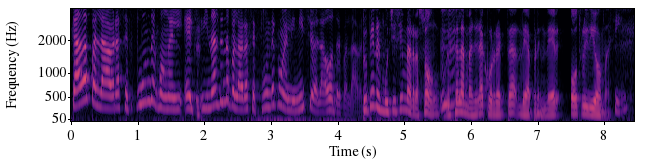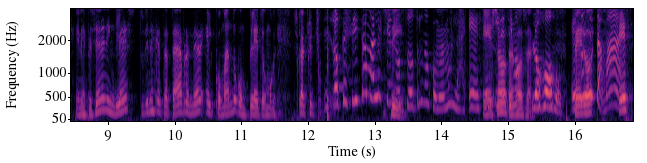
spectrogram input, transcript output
Cada palabra se funde con el... El final de una palabra se funde con el inicio de la otra palabra. Tú tienes muchísima razón, porque esa es la manera correcta de aprender otro idioma. Sí. En especial en inglés, tú tienes que tratar de aprender el comando completo, como que... Lo que sí está mal es que Sí. nosotros nos comemos las S Eso y decimos cosa. los ojos. Eso Pero sí está mal. es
